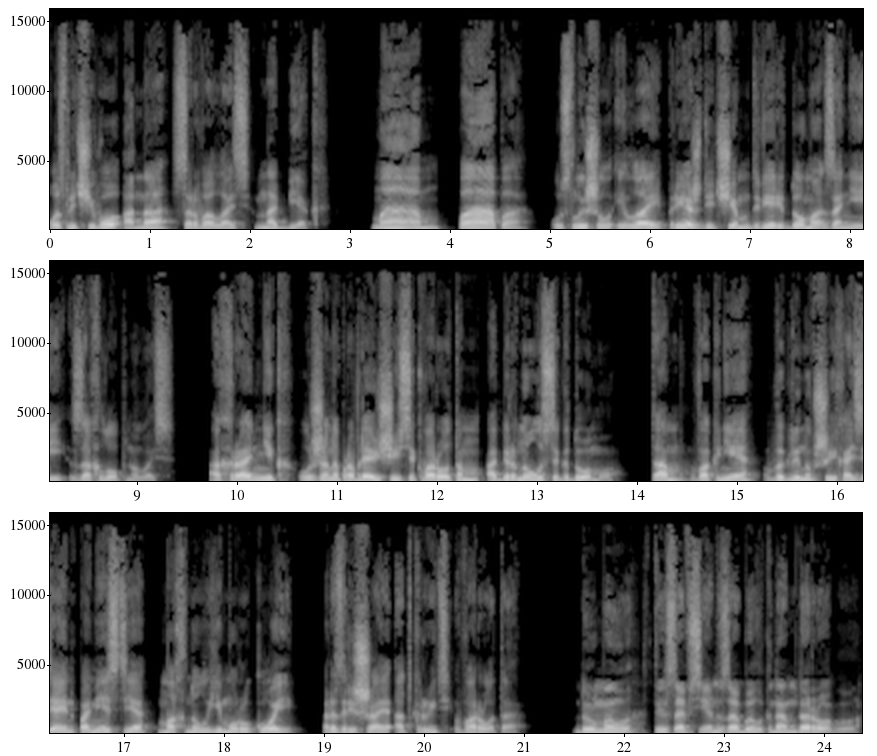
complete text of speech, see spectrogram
после чего она сорвалась на бег. «Мам! Папа!» — услышал Илай, прежде чем дверь дома за ней захлопнулась. Охранник, уже направляющийся к воротам, обернулся к дому. Там, в окне, выглянувший хозяин поместья махнул ему рукой, разрешая открыть ворота. «Думал, ты совсем забыл к нам дорогу».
